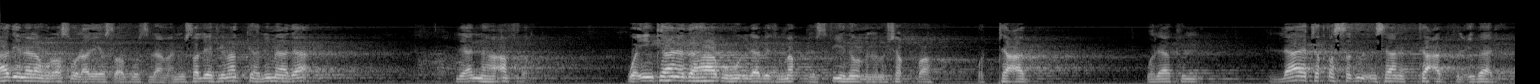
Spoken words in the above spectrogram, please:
أذن له الرسول عليه الصلاة والسلام أن يصلي في مكة. لماذا؟ لأنها أفضل. وإن كان ذهابه إلى بيت المقدس فيه نوع من المشقة والتعب ولكن لا يتقصد الإنسان التعب في العبادة.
